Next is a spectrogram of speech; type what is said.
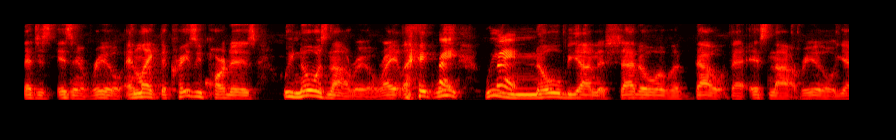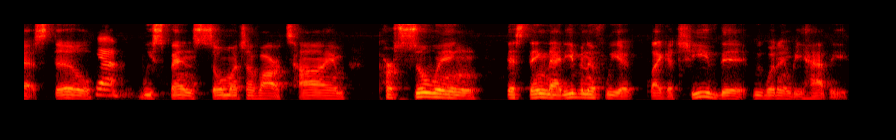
that just isn't real. And like the crazy part is, we know it's not real, right? Like right. we we right. know beyond the shadow of a doubt that it's not real. Yet still, yeah, we spend so much of our time pursuing this thing that even if we uh, like achieved it, we wouldn't be happy,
